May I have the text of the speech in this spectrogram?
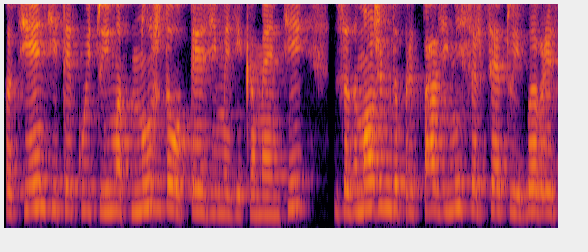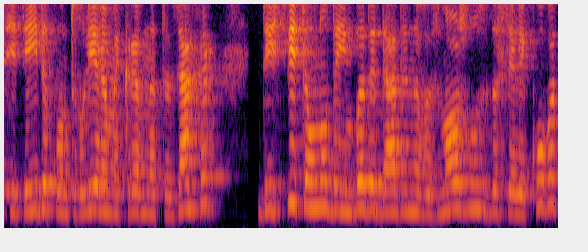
пациентите, които имат нужда от тези медикаменти, за да можем да предпазим и сърцето и бъбреците и да контролираме кръвната захар, действително да им бъде дадена възможност да се лекуват.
